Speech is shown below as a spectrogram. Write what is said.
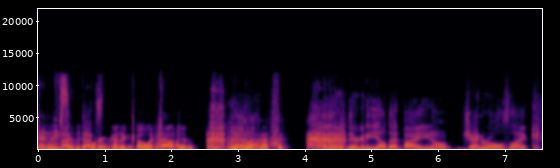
And I they mean, said that, they weren't going to go without him. yeah. and they're they're getting yelled at by you know generals like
